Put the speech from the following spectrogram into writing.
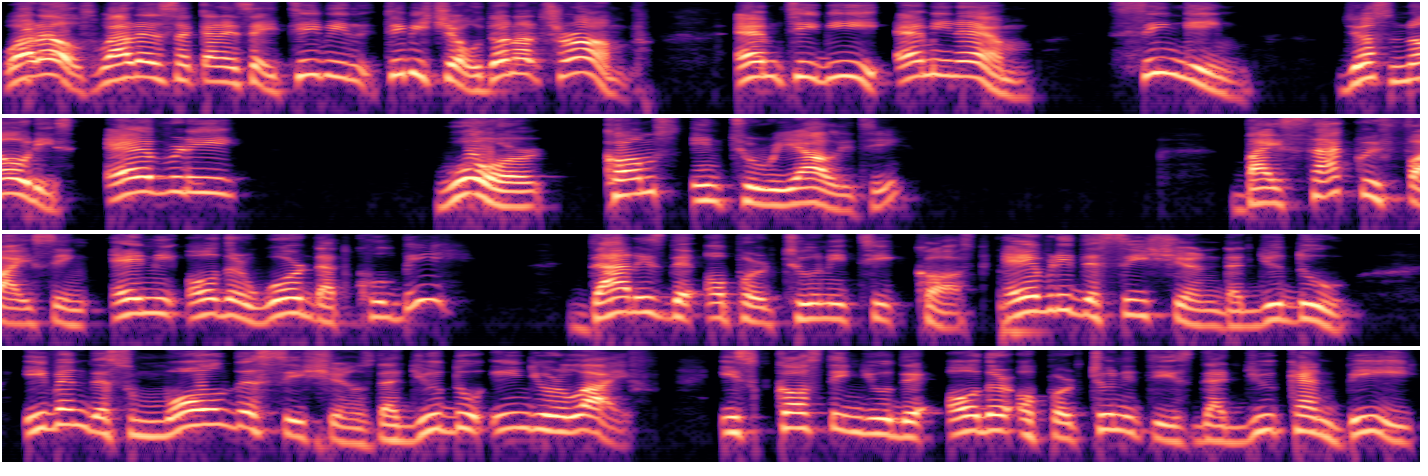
What else? What else can I say? TV TV show, Donald Trump, MTV, Eminem, singing. Just notice every word comes into reality by sacrificing any other word that could be. That is the opportunity cost. Every decision that you do, even the small decisions that you do in your life, is costing you the other opportunities that you can be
